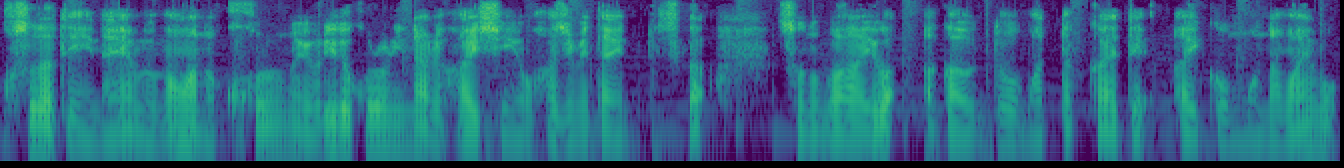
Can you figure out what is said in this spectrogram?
子育てに悩むママの心の拠り所になる配信を始めたいのですが、その場合はアカウントを全く変えて、アイコンも名前も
